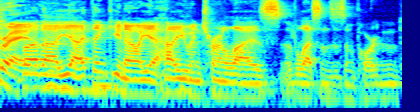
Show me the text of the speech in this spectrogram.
Right. But uh, yeah, I think you know, yeah, how you internalize the lessons is important.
